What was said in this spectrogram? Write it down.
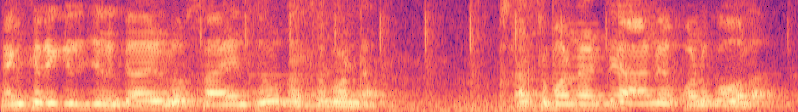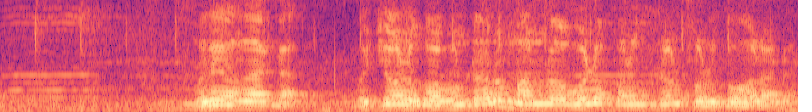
శంకర గిరిజన కార్యంలో సాయంత్రం రచ్చబండ. రచ్చబండ అంటే ఆమె పడుకోవాలా? ఉదయం దాకా. వచ్చిన వాళ్ళు పడుకుంటారు మనలో కూడా పనుకునే వాళ్ళు పడుకోవాలి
